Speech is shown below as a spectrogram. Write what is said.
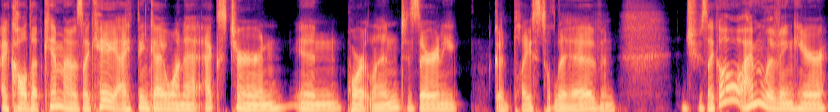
I called up Kim. I was like, hey, I think I want to extern in Portland. Is there any good place to live? And, and she was like, oh, I'm living here.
